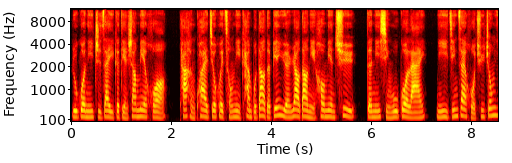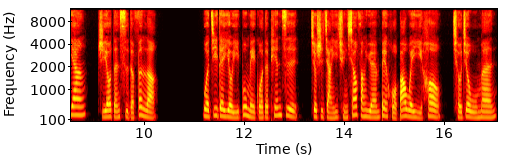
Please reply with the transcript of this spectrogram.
如果你只在一个点上灭火，它很快就会从你看不到的边缘绕到你后面去。等你醒悟过来，你已经在火区中央。只有等死的份了。我记得有一部美国的片子，就是讲一群消防员被火包围以后求救无门，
